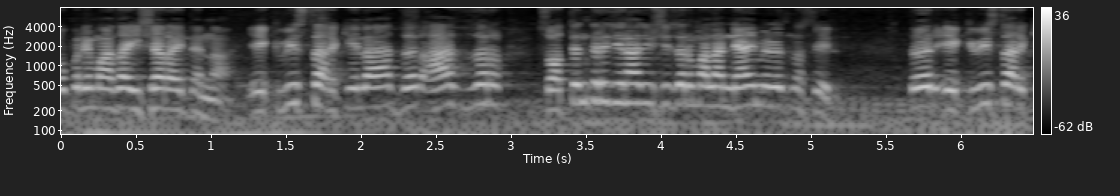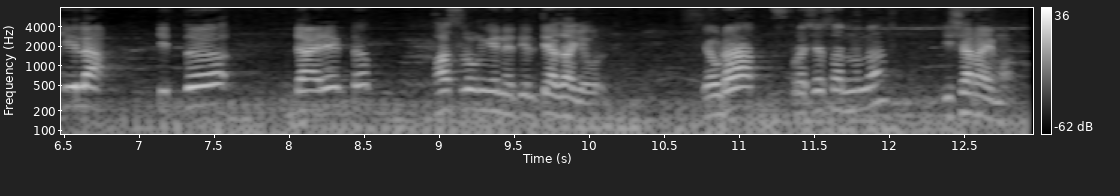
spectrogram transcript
तोपर्यंत माझा इशारा आहे त्यांना. एकवीस तारखेला जर आज जर स्वातंत्र्य दिनादिवशी जर मला न्याय मिळत नसेल तर एकवीस तारखेला तिथं डायरेक्ट फास लावून घेण्यात येईल त्या जागेवरती. एवढा प्रशासनानं इशारा आहे मग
